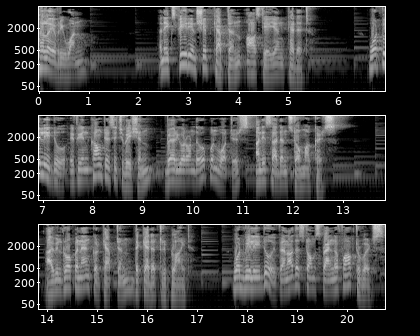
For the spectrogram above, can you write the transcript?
Hello everyone. An experienced ship captain asked a young cadet, What will you do if you encounter a situation where you are on the open waters and a sudden storm occurs? I will drop an anchor, captain, the cadet replied. What will you do if another storm sprang up afterwards?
